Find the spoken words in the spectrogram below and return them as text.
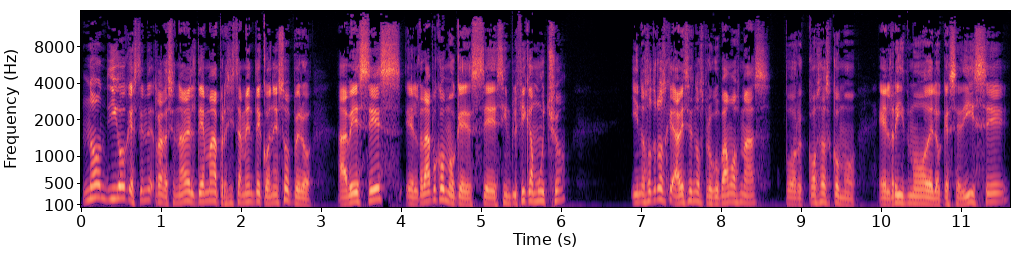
no digo que esté relacionado el tema precisamente con eso, pero a veces el rap como que se simplifica mucho y nosotros que a veces nos preocupamos más por cosas como el ritmo de lo que se dice,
